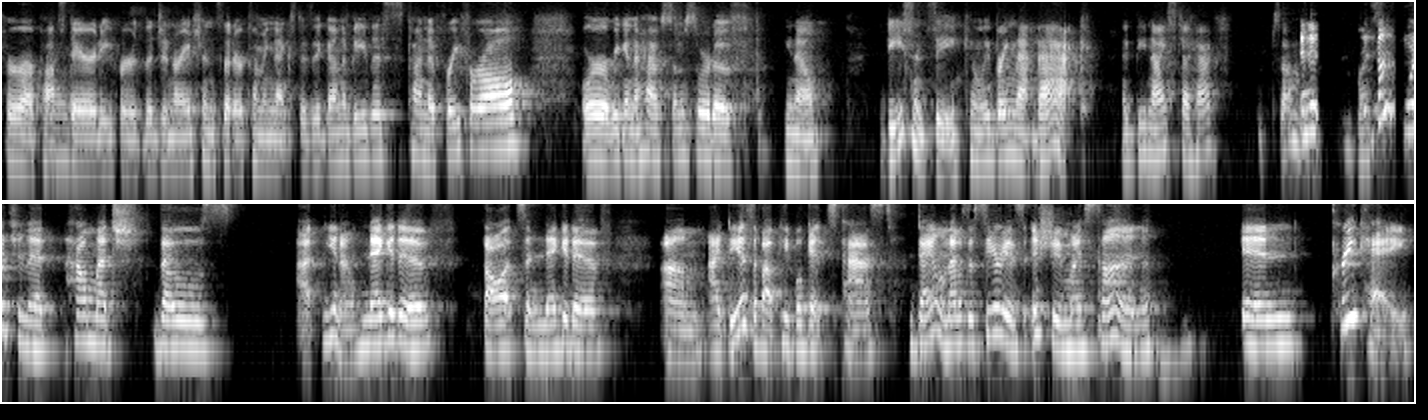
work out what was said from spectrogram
for our posterity for the generations that are coming next? Is it going to be this kind of free for all or are we going to have some sort of you know decency can we bring that back it'd be nice to have some And it- It's unfortunate how much those, uh, you know, negative thoughts and negative um, ideas about people gets passed down. That was a serious issue. My son in pre-K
